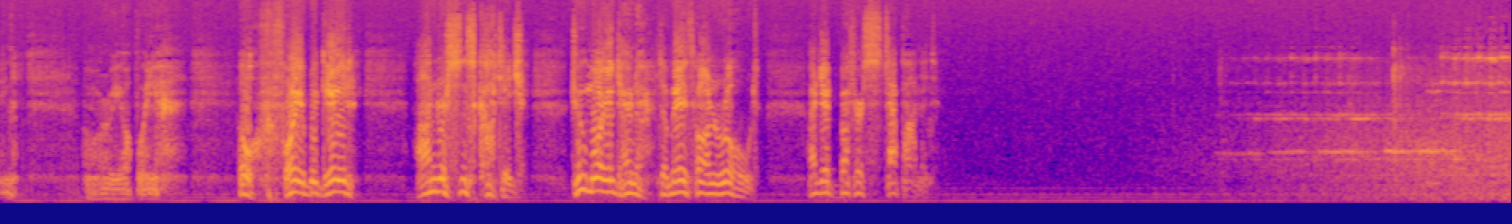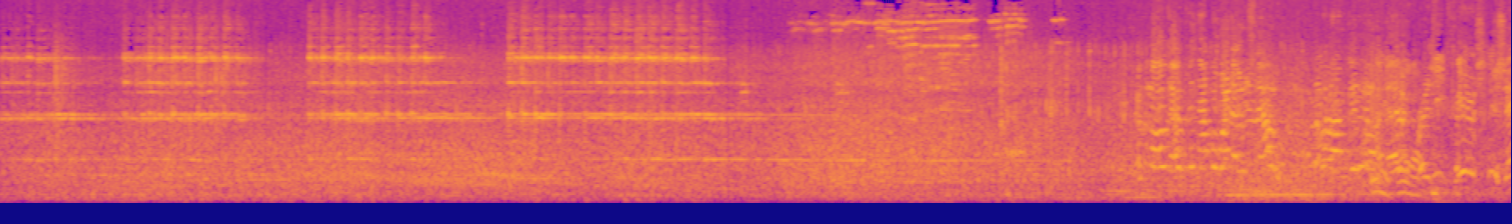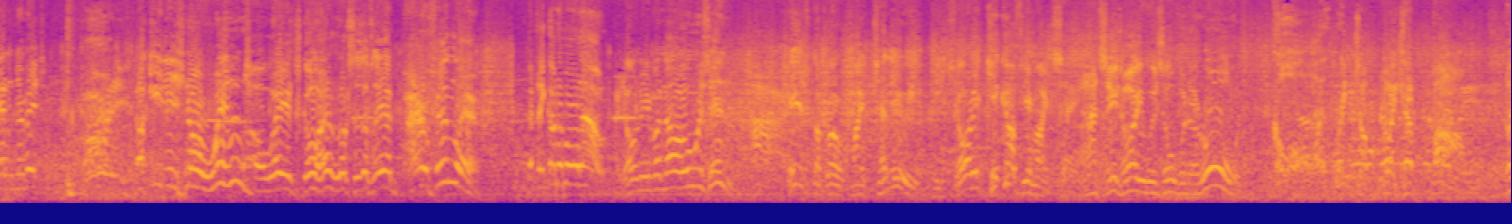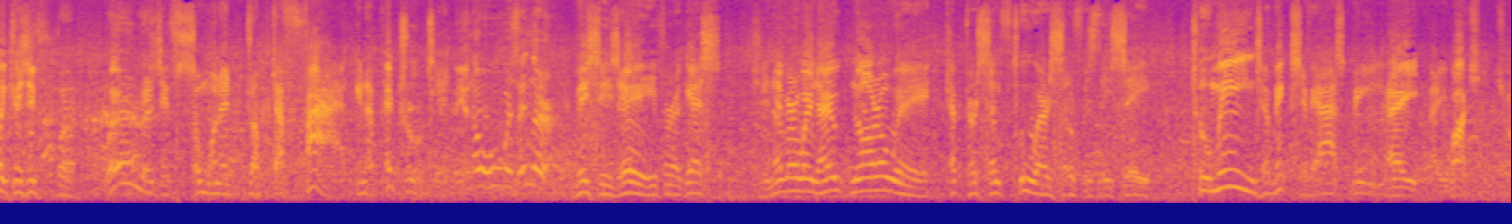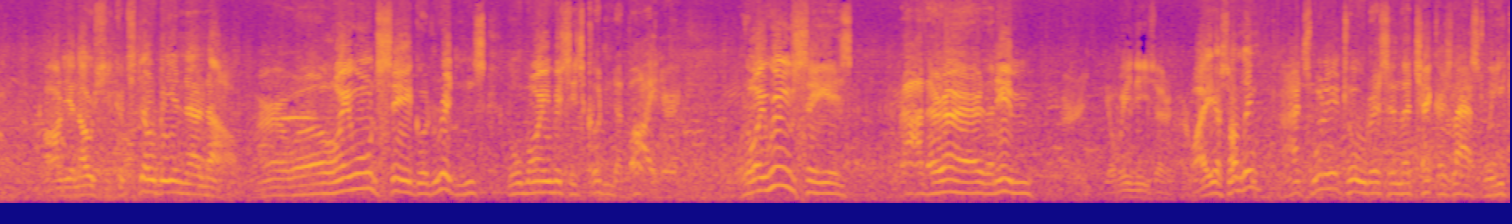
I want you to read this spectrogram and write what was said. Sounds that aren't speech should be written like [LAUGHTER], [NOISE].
nine. Hurry up, will you? Oh, fire brigade, Anderson's cottage, two mile down the Maythorn Road, and you'd better step on it. Come on to number one house now. Come on, get out there. Pretty fierce this end of it. Oh, lucky there's no wind. The way it's going, looks as if they had paraffin there. But they got them all out. I don't even know who was in. Ah, here's the bloke, might tell you. He, he surely kick off, you might say. That's it, I was over the road. God, it went up like a bomb. Like as if, uh, well, as if someone had dropped a fag in a petrol tin. Do you know who was in there? Mrs. A, for a guess. She never went out nor away. Kept herself to herself, as they say. Too mean to mix, if you ask me. Hey, hey, watch it, John. All you know, she could still be in there now. Ah, well, I won't say good riddance, though my missus couldn't abide her. What I will say is, rather her than him. Er, You mean he's a, away or something? That's what he told us in the Chequers last week.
